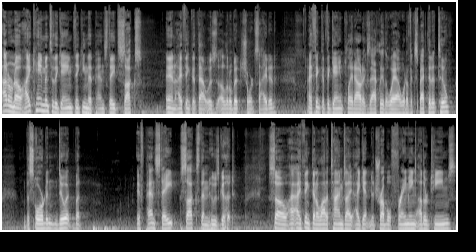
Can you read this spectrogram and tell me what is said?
I don't know. I came into the game thinking that Penn State sucks, and I think that that was a little bit short sighted. I think that the game played out exactly the way I would have expected it to. The score didn't do it, but if Penn State sucks, then who's good? So I, I think that a lot of times I, I, get into trouble framing other teams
